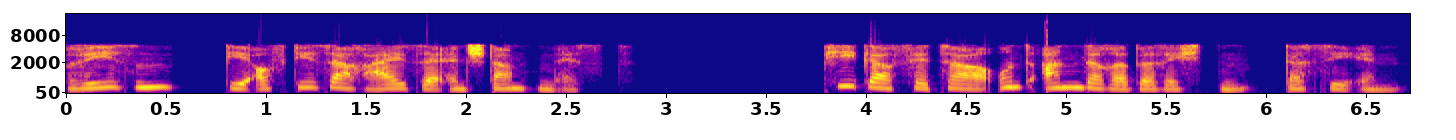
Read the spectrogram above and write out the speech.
Riesen, die auf dieser Reise entstanden ist. Pigafetta und andere berichten, dass sie in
